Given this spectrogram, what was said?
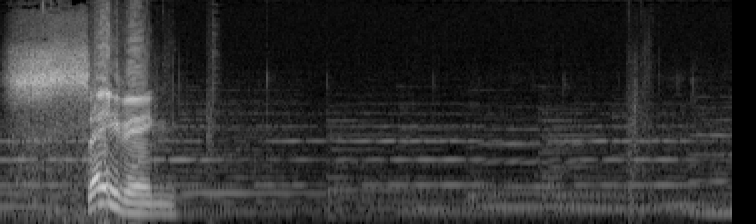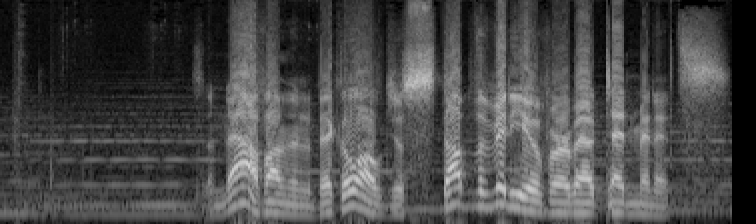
Saving. So now if I'm in a pickle, I'll just stop the video for about 10 minutes.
